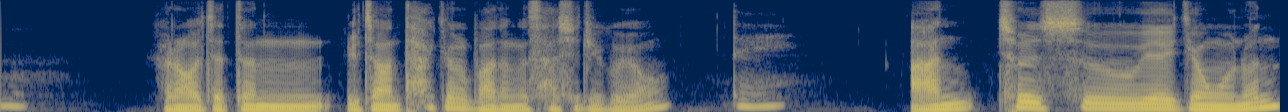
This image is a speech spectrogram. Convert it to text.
음. 그럼 어쨌든 일정한 타격을 받은 건 사실이고요. 네. 안철수의 경우는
